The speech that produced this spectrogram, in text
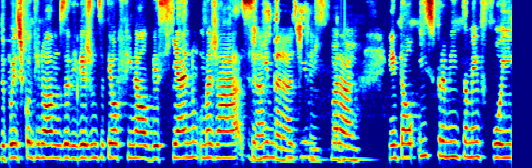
Depois continuámos a viver juntos até ao final desse ano, mas já Já sabíamos que separados, nos íamos separar. Uhum. Então, isso para mim também foi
